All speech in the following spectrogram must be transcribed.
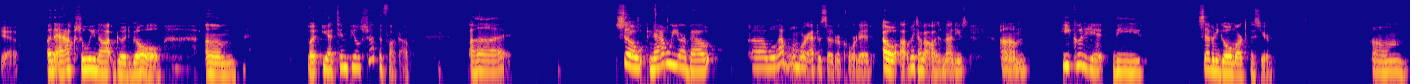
yeah. an actually not good goal. Um, but yeah, Tim Peel, shut the fuck up. Uh, so now we are about. Uh, we'll have one more episode recorded. Oh, uh, let me talk about Auston Matthews. Um, he could hit the seventy goal mark this year. Um,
